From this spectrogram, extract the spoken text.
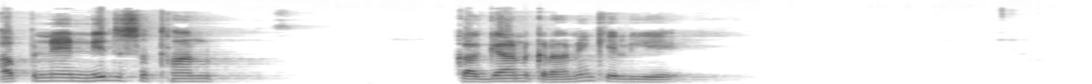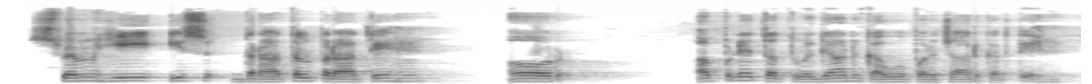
अपने निज स्थान का ज्ञान कराने के लिए स्वयं ही इस धरातल पर आते हैं और अपने तत्व ज्ञान का वो प्रचार करते हैं।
